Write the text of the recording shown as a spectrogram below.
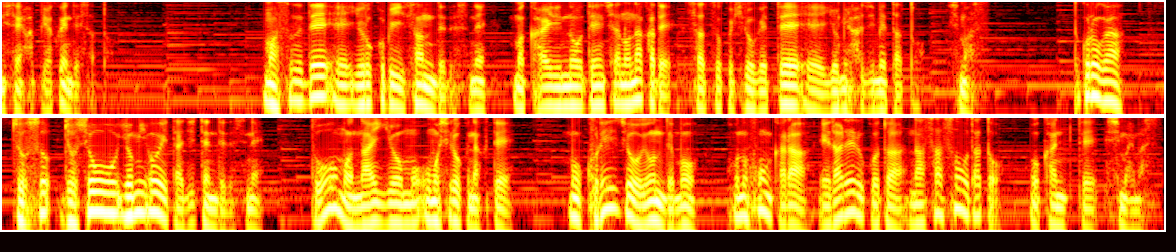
2800円でしたと。まあ、それで、喜び勇んでですね、まあ、帰りの電車の中で早速広げて、読み始めたとします。ところが序章を読み終えた時点でですねどうも内容も面白くなくてもうこれ以上読んでもこの本から得られることはなさそうだとを感じてしまいます。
